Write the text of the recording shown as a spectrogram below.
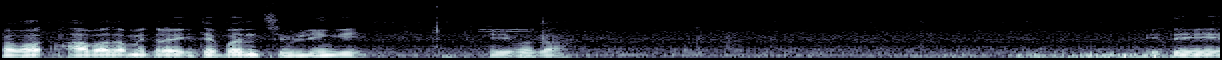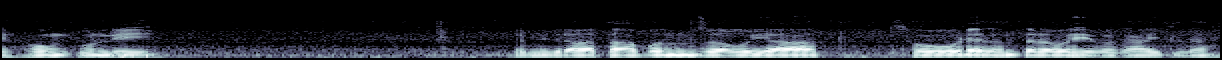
हा बघा मित्र इथे पण शिवलिंग आहे हे बघा. इथे होमकुंडी तर मित्र आता आपण जाऊया थोड्याच अंतरावर हे बघा इथलं.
